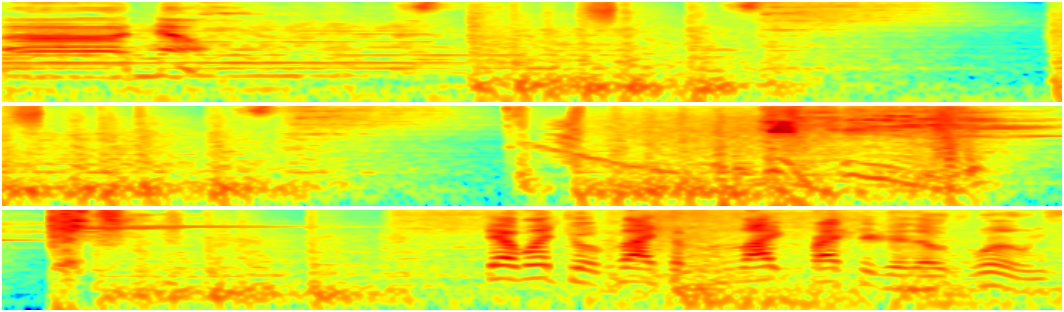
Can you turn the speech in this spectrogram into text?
Uh, no. Get coon. They'll want to apply some light pressure to those wounds.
